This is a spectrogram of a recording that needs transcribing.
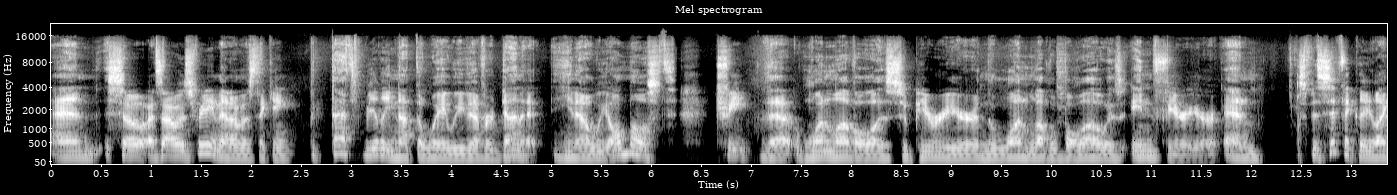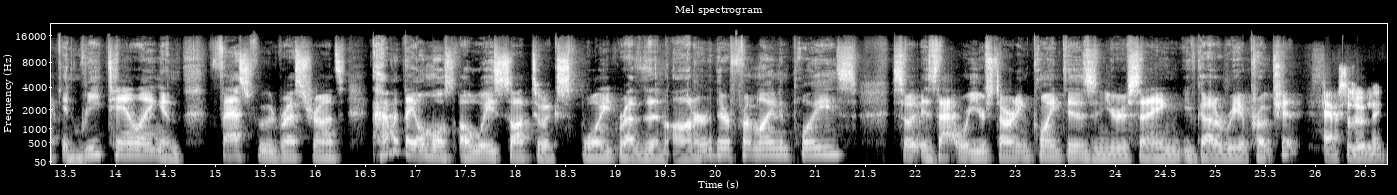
And so as I was reading that, I was thinking, but that's really not the way we've ever done it. You know, we almost treat the one level as superior and the one level below as inferior. And specifically, like in retailing and fast food restaurants, haven't they almost always sought to exploit rather than honor their frontline employees? So is that where your starting point is? And you're saying you've got to reapproach it? Absolutely.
